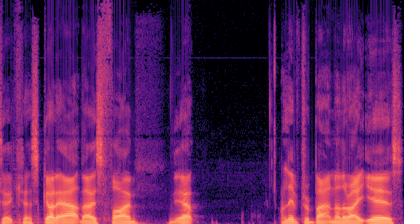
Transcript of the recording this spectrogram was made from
Ridiculous. Got it out though. It's fine. Yep. Lived for about another eight years.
